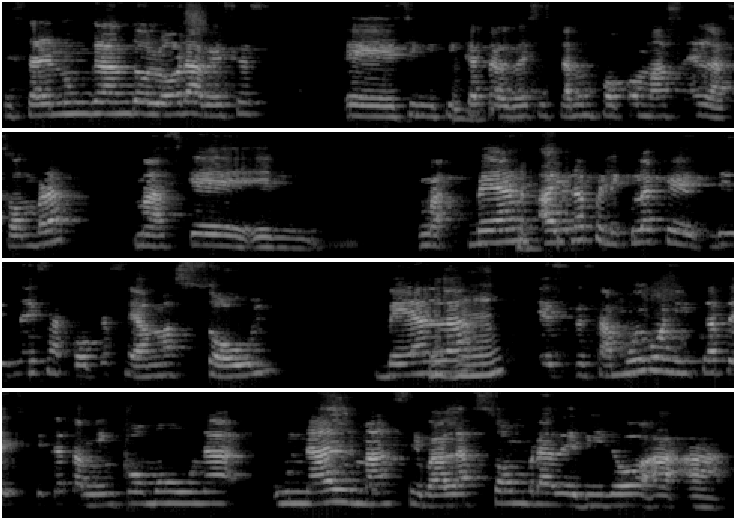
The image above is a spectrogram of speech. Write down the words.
Estar en un gran dolor a veces eh, significa tal vez estar un poco más en la sombra, más que en... vean, hay una película que Disney sacó que se llama Soul. Véanla, este, está muy bonita, te explica también cómo una, un alma se va a la sombra debido a,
